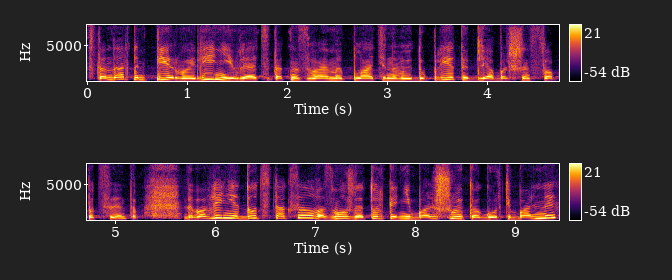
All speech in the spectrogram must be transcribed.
стандартом первой линии являются так называемые платиновые дуплеты для большинства пациентов. Добавление доцитоксела возможно только небольшой когорте больных.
